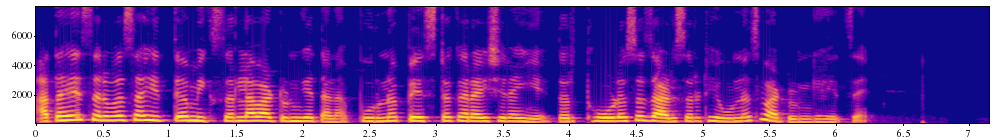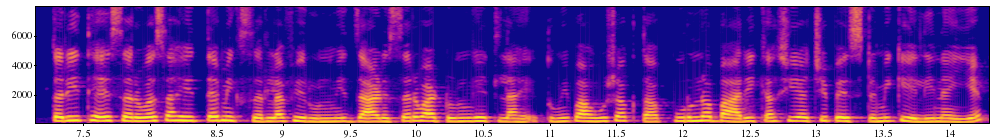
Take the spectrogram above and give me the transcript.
आता हे सर्व साहित्य मिक्सरला वाटून घेताना पूर्ण पेस्ट करायची नाही आहे तर थोडंसं जाडसर ठेवूनच वाटून घ्यायचं आहे तर इथे सर्व साहित्य मिक्सरला फिरून मी जाडसर वाटून घेतलं आहे. तुम्ही पाहू शकता पूर्ण बारीक अशी याची पेस्ट मी केली नाही आहे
